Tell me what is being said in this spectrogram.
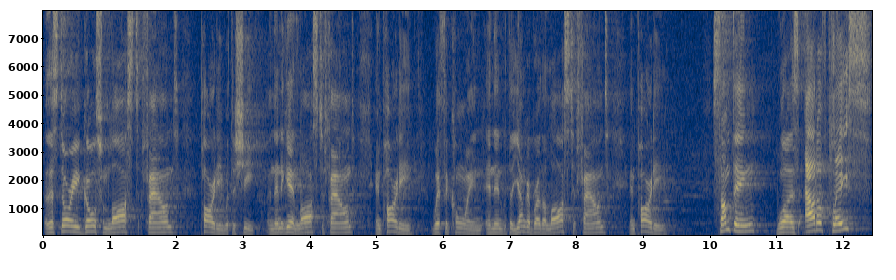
The story goes from lost, found, party with the sheep, and then again, lost, found, and party with the coin, and then with the younger brother, lost, found, and party. Something was out of place,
